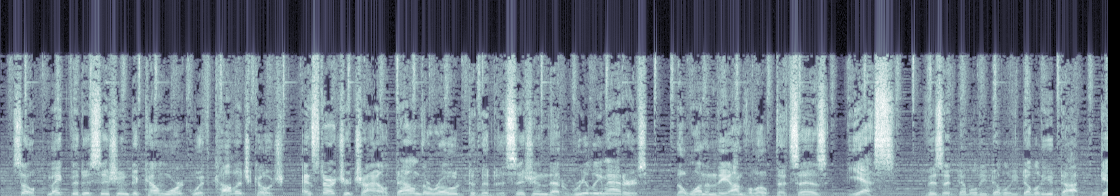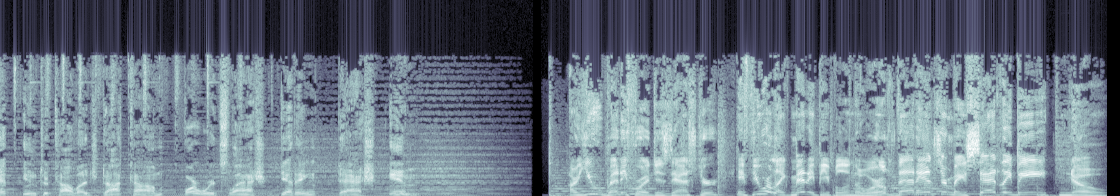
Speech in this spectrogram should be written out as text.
So make the decision to come work with College Coach and start your child down the road to the decision that really matters, the one in the envelope that says yes. Visit www.getintocollege.com forward slash getting dash in. Are you ready for a disaster? If you are like many people in the world, that answer may sadly be no.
